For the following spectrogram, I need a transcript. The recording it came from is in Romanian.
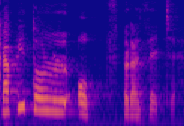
Capitolul 18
